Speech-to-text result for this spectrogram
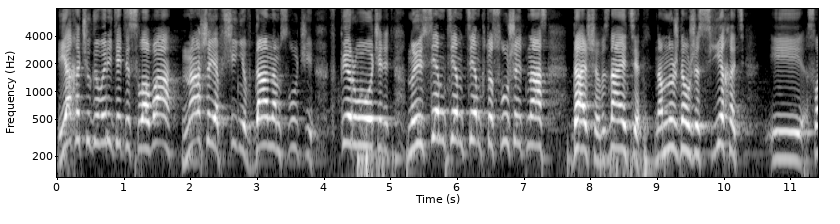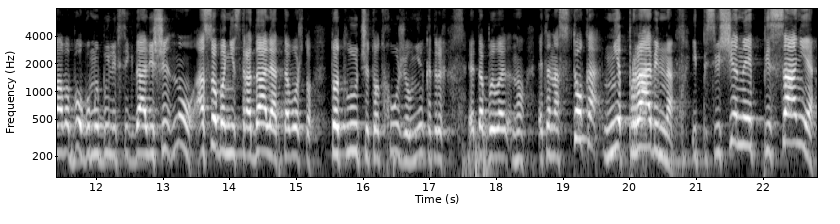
И я хочу говорить эти слова нашей общине в данном случае в первую очередь, но и всем тем, тем, кто слушает нас дальше. Вы знаете, нам нужно уже съехать и слава Богу, мы были всегда лишены, ну, особо не страдали от того, что тот лучше, тот хуже. У некоторых это было, но это настолько неправильно. И священные писания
